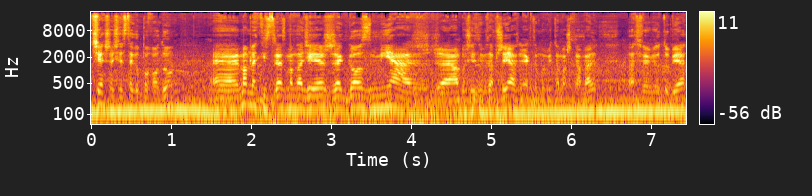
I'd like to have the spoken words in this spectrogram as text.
Cieszę się z tego powodu. E, mam lekki stres, mam nadzieję, że go zmiażdżę albo się z nim zaprzyjaźnię, jak to mówi Tomasz Kamel na swoim YouTubie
